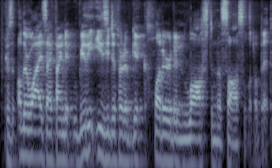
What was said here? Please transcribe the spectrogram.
because otherwise I find it really easy to sort of get cluttered and lost in the sauce a little bit.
